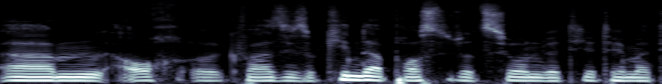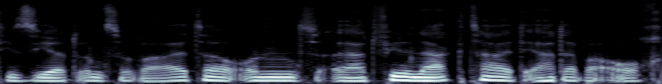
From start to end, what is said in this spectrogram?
Ähm, auch äh, quasi so Kinderprostitution wird hier thematisiert und so weiter. Und er hat viel Nacktheit, er hat aber auch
